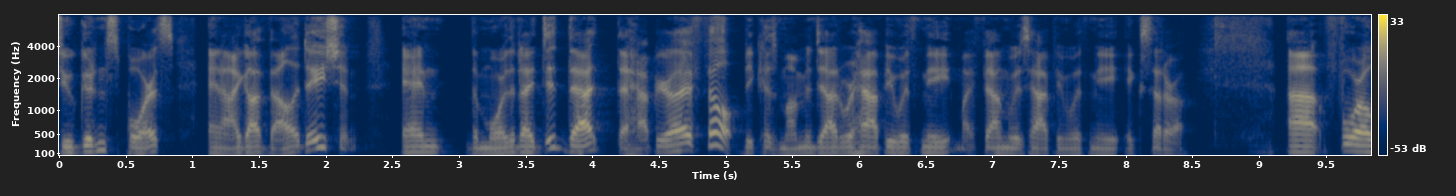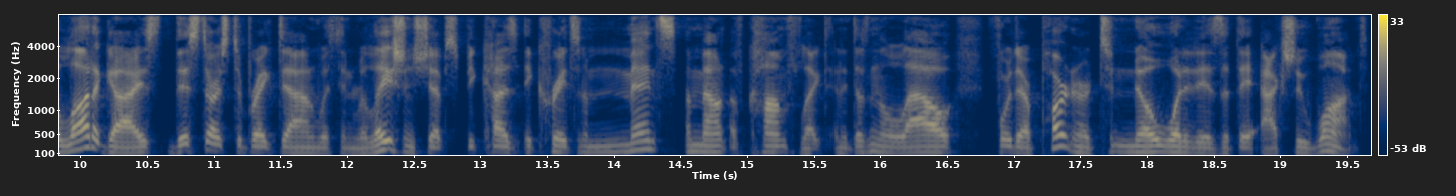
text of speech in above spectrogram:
do good in sports, and I got validation. And the more that I did that, the happier I felt because mom and dad were happy with me, my family was happy with me, etc. Uh, for a lot of guys, this starts to break down within relationships because it creates an immense amount of conflict and it doesn't allow for their partner to know what it is that they actually want.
